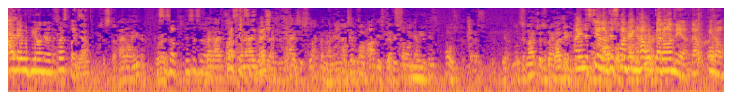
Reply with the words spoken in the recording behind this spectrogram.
why they would be on there in the first place. Yeah, just, uh, I don't either. This is a, this is a But I thought, basic when I read situation. that, why is this selectmen on it? And I said, well, obviously there's That's the something one you we have to do. posted last. It's not just the budget. I understand, I'm just wondering how it got on there, that, you know.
